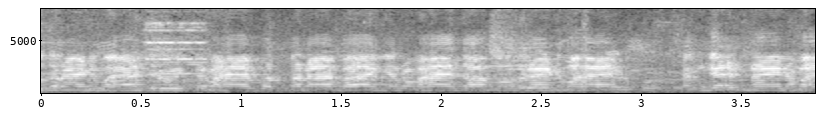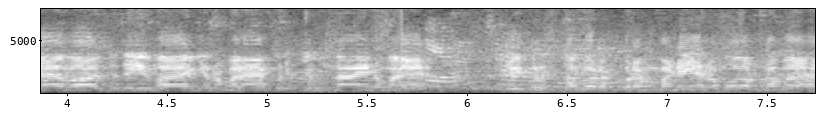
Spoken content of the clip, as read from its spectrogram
दामोदराय नमः, त्रिविक्रमः, पद्मनाभाय नमः, दामोदराय नमः, शङ्करनाय नमः, वासुदेवाय नमः, प्रद्युम्नाय नमः, श्रीकृष्णपरब्रह्मणे नमो नमः,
